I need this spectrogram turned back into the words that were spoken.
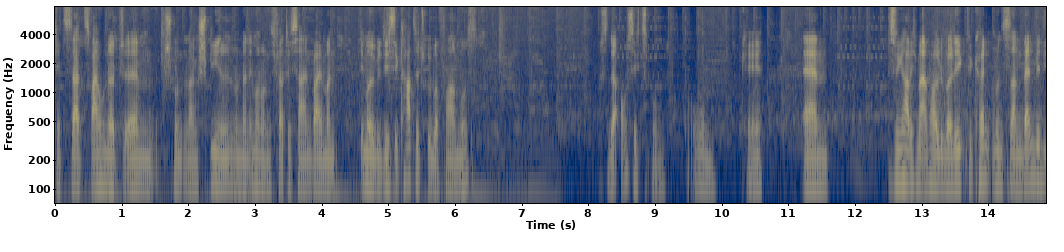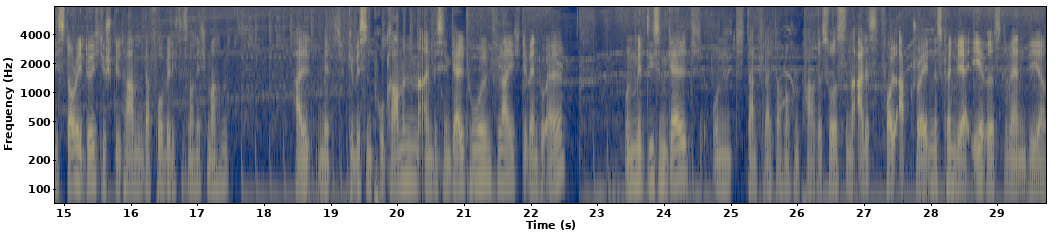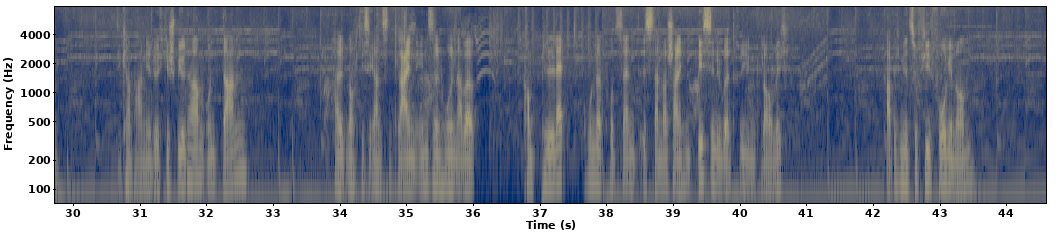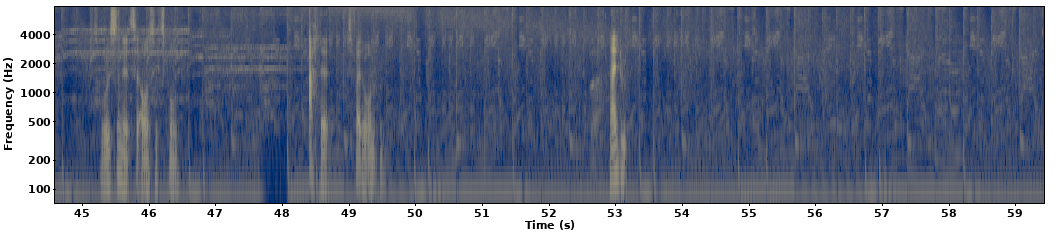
jetzt da 200 ähm, Stunden lang spielen und dann immer noch nicht fertig sein, weil man immer über diese Karte drüber fahren muss ist denn der Aussichtspunkt? Da oben. Okay. Ähm, deswegen habe ich mir einfach überlegt, wir könnten uns dann, wenn wir die Story durchgespielt haben, davor will ich das noch nicht machen, halt mit gewissen Programmen ein bisschen Geld holen vielleicht, eventuell. Und mit diesem Geld und dann vielleicht auch noch ein paar Ressourcen alles voll upgraden. Das können wir ja eh erst, wenn wir die Kampagne durchgespielt haben. Und dann halt noch diese ganzen kleinen Inseln holen. Aber komplett 100% ist dann wahrscheinlich ein bisschen übertrieben, glaube ich. Habe ich mir zu viel vorgenommen. So, wo ist denn jetzt der Aussichtspunkt? Ach, der ist weiter unten. Nein, du...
